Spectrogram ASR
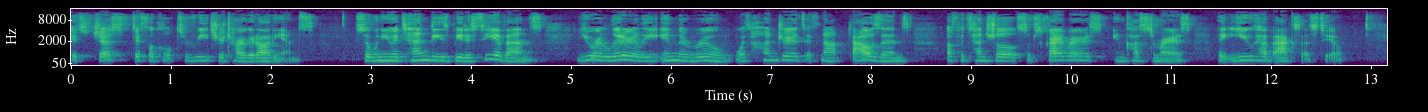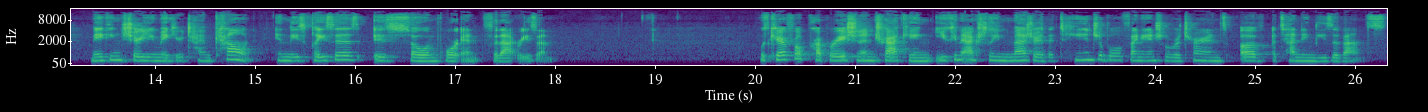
it's just difficult to reach your target audience. So when you attend these B2C events, you are literally in the room with hundreds, if not thousands, of potential subscribers and customers that you have access to. Making sure you make your time count in these places is so important for that reason. With careful preparation and tracking, you can actually measure the tangible financial returns of attending these events.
